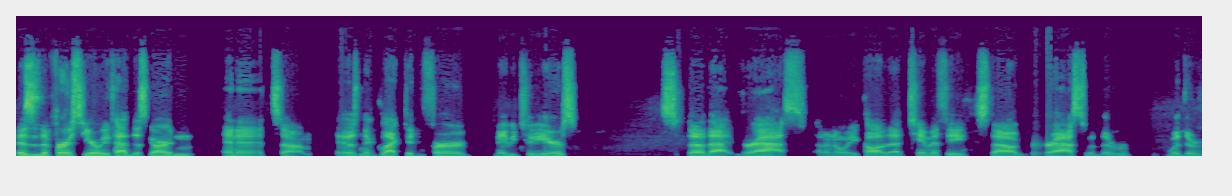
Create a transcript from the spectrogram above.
This is the first year we've had this garden, and it's um it was neglected for maybe two years. So that grass, I don't know what you call it, that Timothy style grass with the with the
